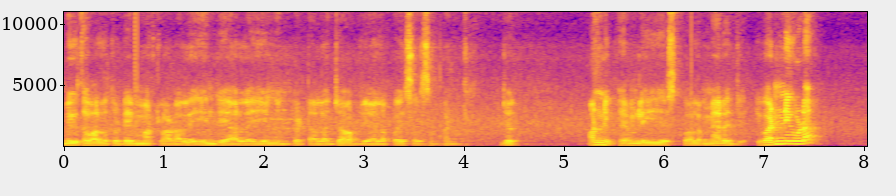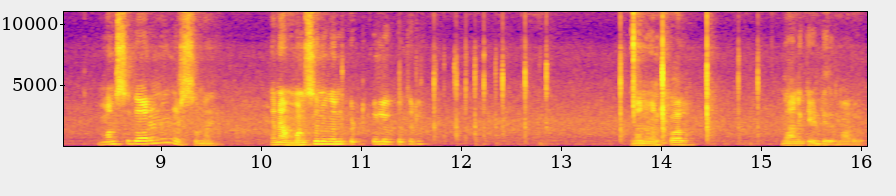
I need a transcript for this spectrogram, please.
మిగతా వాళ్ళతో ఏం మాట్లాడాలి ఏం చేయాలి ఏం కనిపెట్టాలా జాబ్ చేయాలా పైసలు సంపాదించ అన్ని ఫ్యామిలీ చేసుకోవాలా మ్యారేజ్ ఇవన్నీ కూడా మనసు ద్వారానే నడుస్తున్నాయి. కానీ ఆ మనసును కనిపెట్టుకోలేకపోతే దాన్ని కనుక్కోవాలా? దానికేంటిది మార్గం?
